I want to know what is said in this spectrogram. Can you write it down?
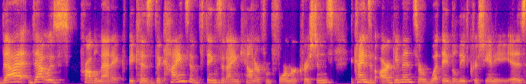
that that was problematic because the kinds of things that I encounter from former Christians, the kinds of arguments or what they believe Christianity is,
